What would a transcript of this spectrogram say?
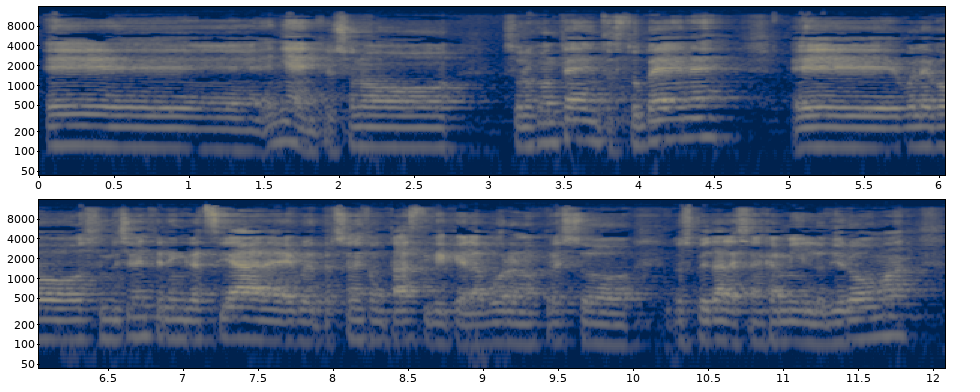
E, e niente, sono, sono contento, sto bene e volevo semplicemente ringraziare quelle persone fantastiche che lavorano presso l'ospedale San Camillo di Roma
